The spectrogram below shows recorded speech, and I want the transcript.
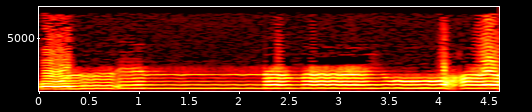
قل إنما يوحى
